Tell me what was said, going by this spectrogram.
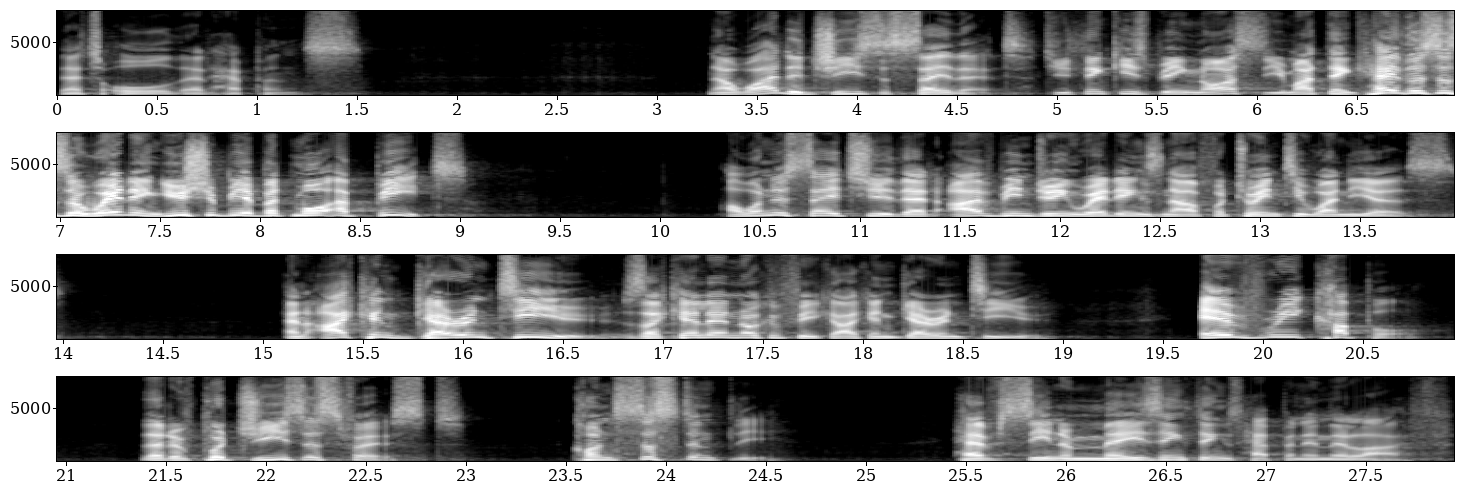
That's all that happens. Now, why did Jesus say that? Do you think he's being nasty? You might think, hey, this is a wedding. You should be a bit more upbeat. I want to say to you that I've been doing weddings now for 21 years. And I can guarantee you, Zakele and Nokufika, I can guarantee you, every couple that have put Jesus first consistently have seen amazing things happen in their life.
